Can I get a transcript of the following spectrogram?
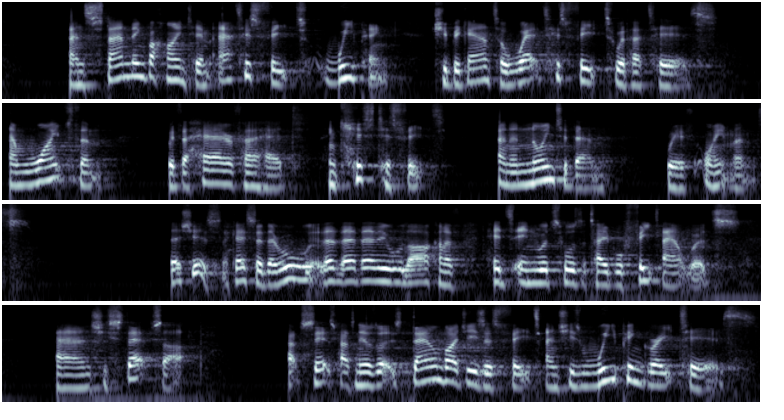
and standing behind him at his feet, weeping, she began to wet his feet with her tears, and wiped them with the hair of her head and kissed his feet and anointed them with ointments. There she is. Okay, so they're all there. They all are, kind of heads inwards towards the table, feet outwards, and she steps up, perhaps sits, perhaps kneels, but it's down by Jesus' feet, and she's weeping great tears.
